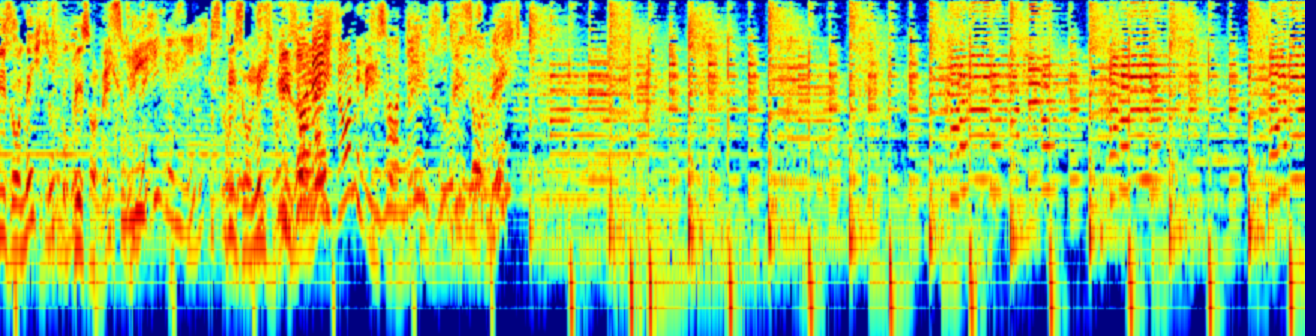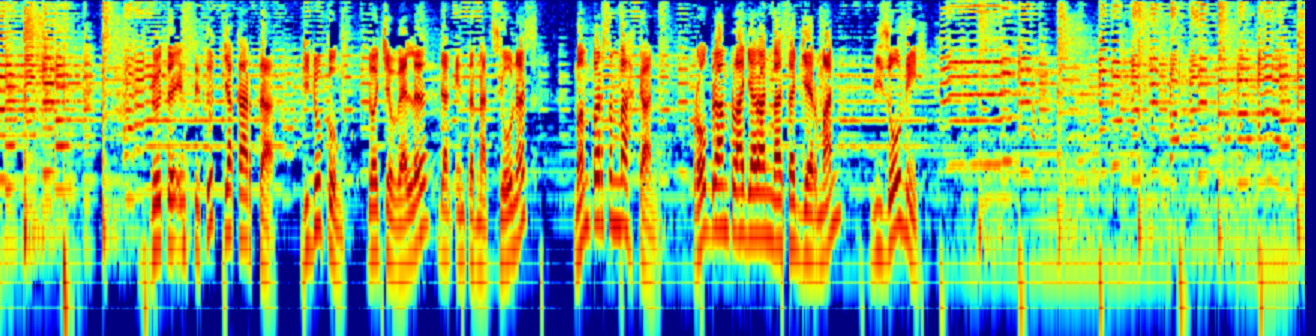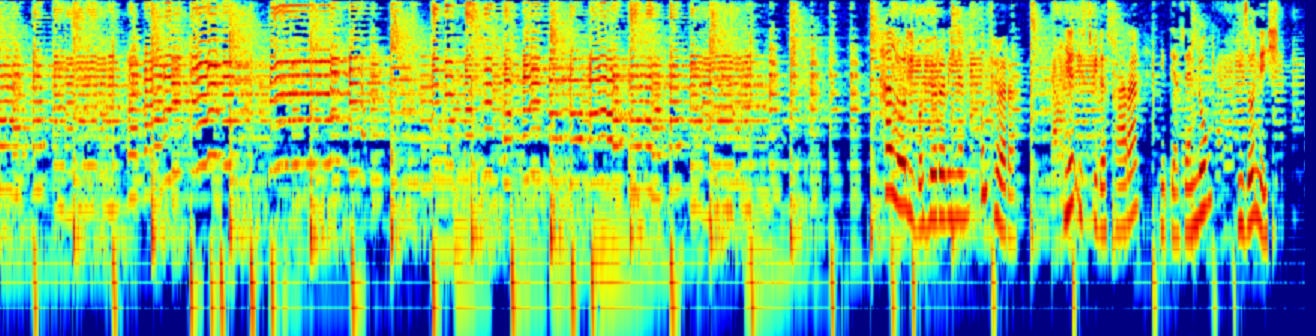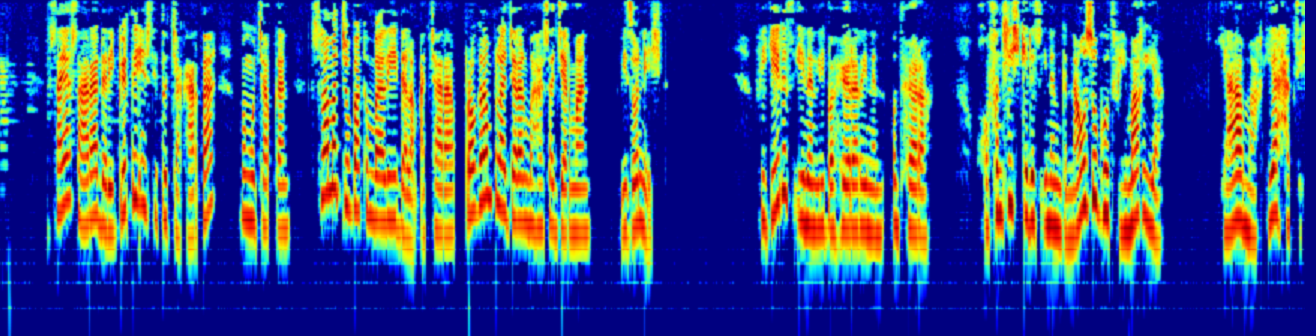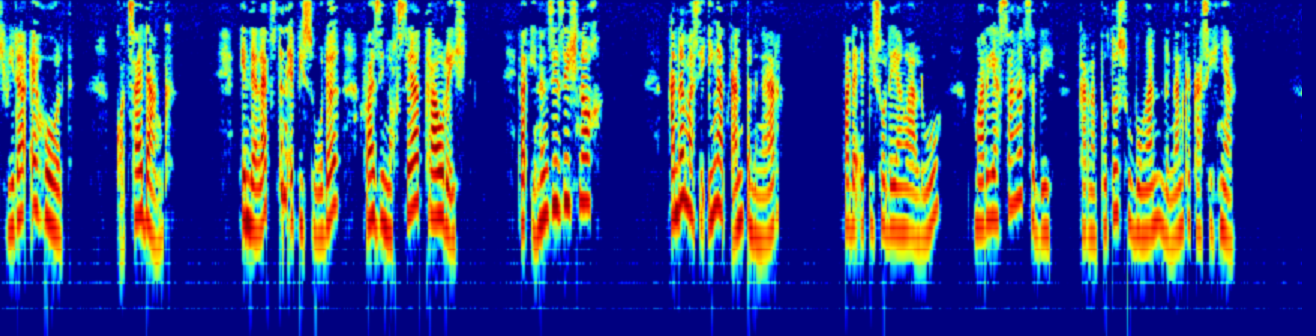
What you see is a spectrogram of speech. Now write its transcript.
Wieso nicht? Wieso nicht? Wieso nicht? Wieso nicht? Wieso nicht? Wieso nicht? Wieso nicht? Goethe Institut Jakarta didukung Deutsche Welle dan Internationals mempersembahkan program pelajaran bahasa Jerman Wieso nicht Hörerinnen und Hörer. Hier ist wieder Sarah mit der Sendung Wieso nicht? Saya Sarah dari Goethe-Institut Jakarta mengucapkan selamat jumpa kembali dalam acara program pelajaran bahasa Jerman Wieso nicht? Wie geht es Ihnen, liebe Hörerinnen und Hörer? Hoffentlich geht es Ihnen genauso gut wie Maria. Ja, Maria hat sich wieder erholt. Gott sei Dank. In der letzten Episode war sie noch sehr traurig. Erinnern Sie sich noch? Anda masih ingat kan pendengar? Pada episode yang lalu, Maria sangat sedih karena putus hubungan dengan kekasihnya.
